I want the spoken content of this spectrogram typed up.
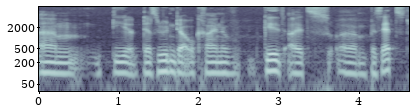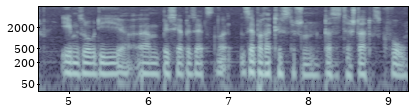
Ähm, die, der Süden der Ukraine gilt als ähm, besetzt, ebenso die ähm, bisher besetzten separatistischen. Das ist der Status quo.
